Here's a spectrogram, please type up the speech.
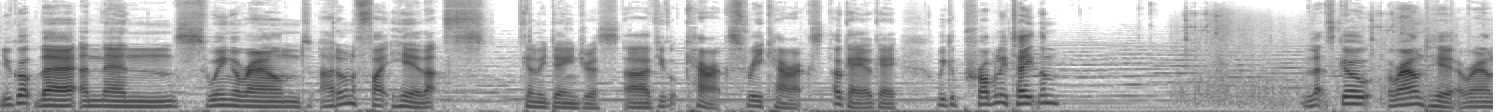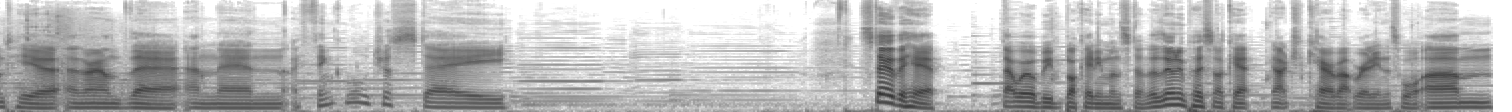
You go up there and then swing around. I don't want to fight here. That's going to be dangerous. Uh, have you got Carracks? Three Carracks. Okay, okay. We could probably take them. Let's go around here, around here, and around there. And then I think we'll just stay... Stay over here. That way we'll be blockading Munster. They're the only person I care, actually care about really in this war. Um,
